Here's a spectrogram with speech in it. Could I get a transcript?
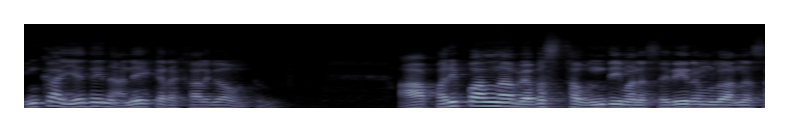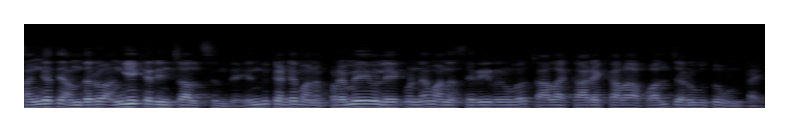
ఇంకా ఏదైనా అనేక రకాలుగా ఉంటుంది. ఆ పరిపాలనా వ్యవస్థ ఉంది మన శరీరంలో అన్న సంగతి అందరూ అంగీకరించాల్సిందే. ఎందుకంటే మన ప్రమేయం లేకుండా మన శరీరంలో చాలా కార్యకలాపాలు జరుగుతూ ఉంటాయి.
